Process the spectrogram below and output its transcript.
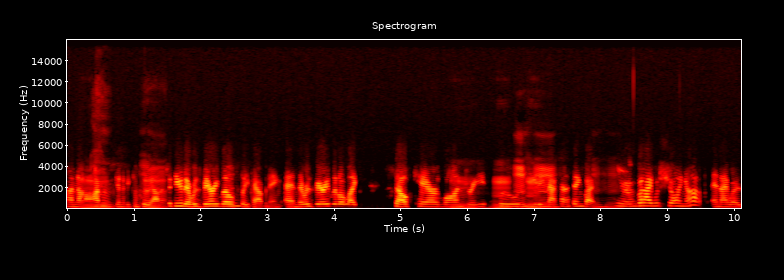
I'm not. I'm Mhm. going to be completely Yeah. honest with you. There was very little Mhm. sleep happening, and there was very little like self care, laundry, food, eating that kind of thing. But. Yeah. but I was showing up, and I was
